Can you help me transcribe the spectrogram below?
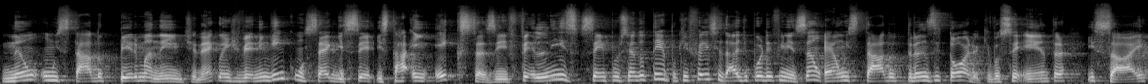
não um estado permanente, né? Quando a gente vê, ninguém consegue ser estar em êxtase, feliz 100% do tempo, porque felicidade, por definição, é um estado transitório que você entra e sai,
